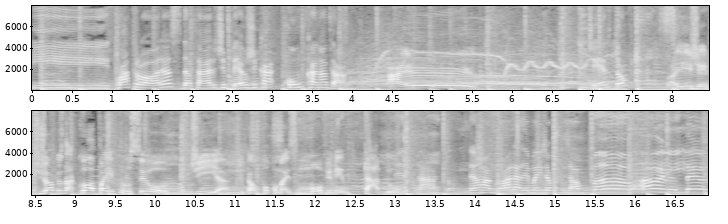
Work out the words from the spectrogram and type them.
E 4 horas da tarde, Bélgica com Canadá. Aê! Certo? Aí, gente, jogos da Copa aí pro seu dia ficar um pouco mais movimentado. Exato. Então agora Alemanha e Jap- Japão. Ai, meu Deus.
